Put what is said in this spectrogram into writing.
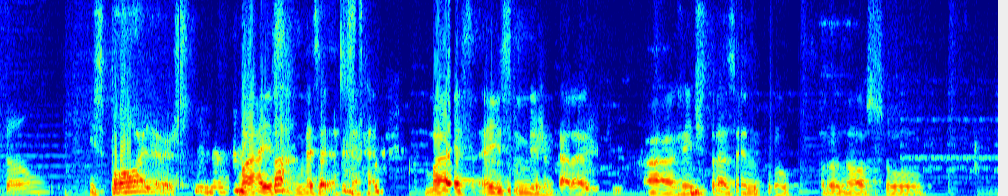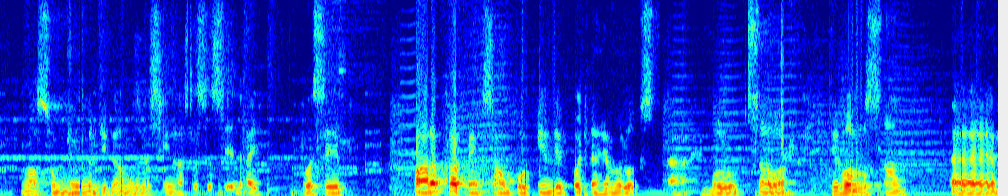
Então, Spoilers! Mas, mas, é, mas é isso mesmo, cara. A gente trazendo pro, pro nosso, nosso mundo, digamos assim, nossa sociedade, você para para pensar um pouquinho depois da revolução, a revolução, ó, revolução, é,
